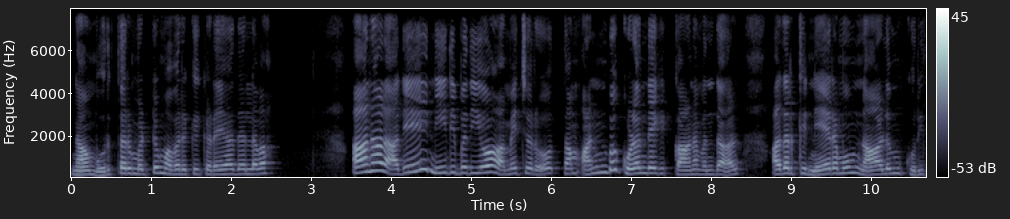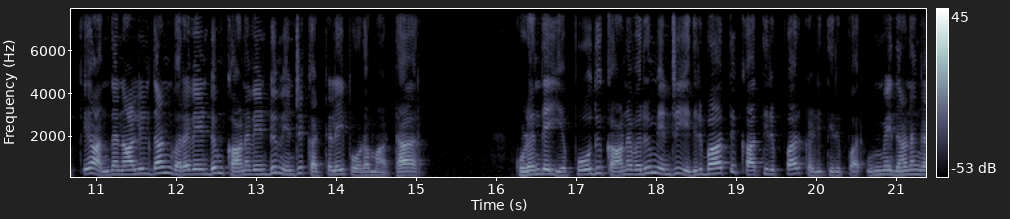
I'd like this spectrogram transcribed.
நாம் ஒருத்தர் மட்டும் அவருக்கு கிடையாதல்லவா? ஆனால் அதே நீதிபதியோ அமைச்சரோ தம் அன்பு குழந்தைக்கு காண வந்தால் அதற்கு நேரமும் நாளும் குறித்து அந்த நாளில்தான் வர வேண்டும் காண வேண்டும் என்று கட்டளை போட மாட்டார் குழந்தை எப்போது காண வரும் என்று எதிர்பார்த்து காத்திருப்பார் கழித்திருப்பார். உண்மைதானங்க?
